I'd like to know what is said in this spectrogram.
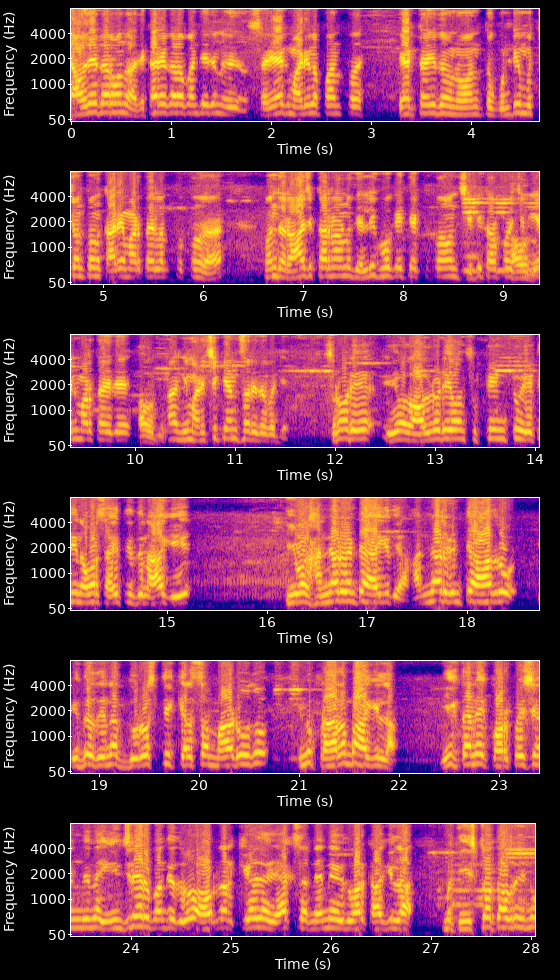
ಯಾವುದೇ ತರ ಒಂದು ಅಧಿಕಾರಿಗಳ ಬಂದು ಇದನ್ನ ಸರಿಯಾಗಿ ಮಾಡಿಲ್ಲಪ್ಪ ಅಂತ ಯಾಕೆ ಇದು ಒಂದು ಗುಂಡಿ ಮುಚ್ಚಂತ ಒಂದು ಕಾರ್ಯ ಮಾಡ್ತಾ ಇಲ್ಲ ಅಂತಂದ್ರ ಒಂದು ರಾಜಕಾರಣ ಅನ್ನೋದು ಎಲ್ಲಿಗೆ ಹೋಗೈತಿ ಆಗ್ತಪ್ಪ ಒಂದು ಸಿಟಿ ಕಾರ್ಪೊರೇಷನ್ ಏನ್ ಮಾಡ್ತಾ ಇದೆ? ನಿಮ್ ಅನಿಸಿಕೆ ಏನ್ ಸರ್ ಇದ್ರ ಬಗ್ಗೆ? ಸೊ ನೋಡಿ ಇವಾಗ ಆಲ್ರೆಡಿ ಒಂದು ಫಿಫ್ಟೀನ್ ಟು ಏಯ್ಟೀನ್ ಅವರ್ಸ್ ಆಯ್ತು ಇದನ್ನ ಆಗಿ. ಇವಾಗ ಹನ್ನೆರಡು ಗಂಟೆ ಆಗಿದೆ. ಹನ್ನೆರಡು ಗಂಟೆ ಆದ್ರೂ ಇದ್ರ ದಿನ ದುರಸ್ತಿ ಕೆಲಸ ಮಾಡುವುದು ಇನ್ನು ಪ್ರಾರಂಭ ಆಗಿಲ್ಲ. ಈಗ ತಾನೇ ಕಾರ್ಪೊರೇಷನ್ ದಿಂದ ಇಂಜಿನಿಯರ್ ಬಂದಿದ್ರು. ಅವ್ರನ್ನ ಕೇಳಿದೆ, ಯಾಕೆ ಸರ್ ನಿನ್ನೆ ಇದು ವರ್ಕ್ ಆಗಿಲ್ಲ? ಮತ್ತೆ ಇಷ್ಟೊತ್ತಾದ್ರೂ ಇನ್ನೂ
